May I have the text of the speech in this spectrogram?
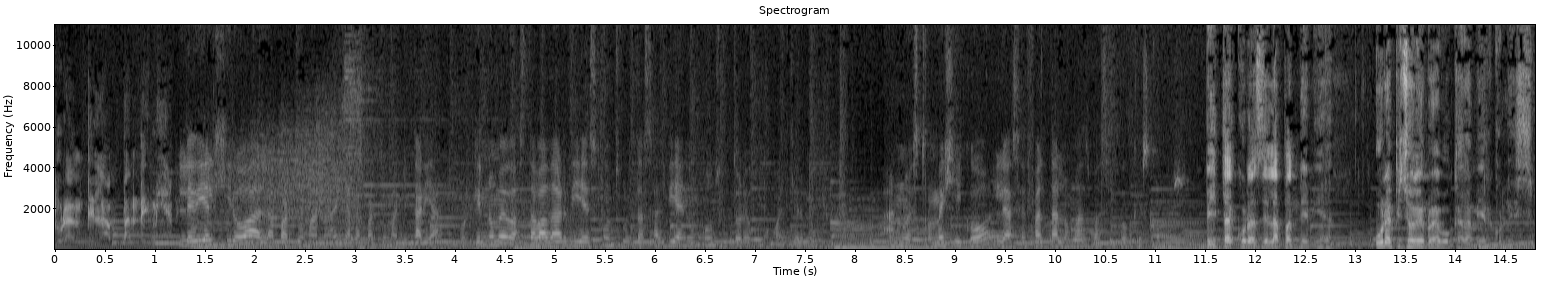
durante la pandemia. Le di el giro a la parte humana y a la parte humanitaria, porque no me bastaba dar 10 consultas al día en un consultorio como cualquier médico. A nuestro México le hace falta lo más básico que es comer. Bitácoras de la pandemia. Un episodio nuevo cada miércoles.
